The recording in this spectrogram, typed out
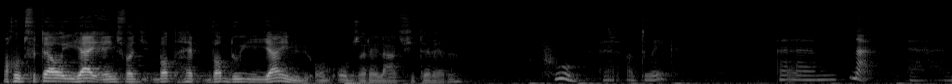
Maar goed, vertel jij eens, wat, wat, heb, wat doe jij nu om onze relatie te redden? Poeh, eh, wat doe ik? Ehm, nou, ehm,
